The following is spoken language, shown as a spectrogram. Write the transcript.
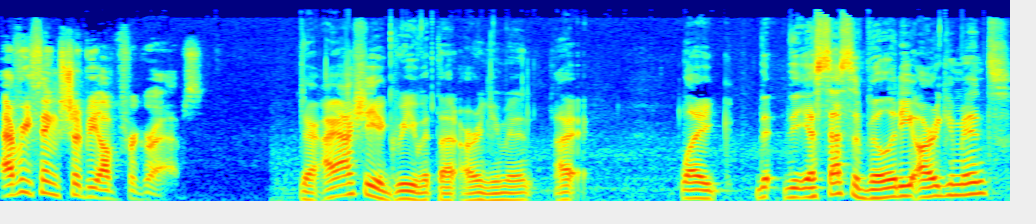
Everything should be up for grabs. Yeah, I actually agree with that argument. I like the, the accessibility argument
